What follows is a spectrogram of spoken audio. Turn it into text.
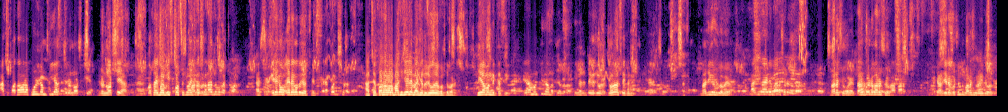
আচ্ছা কথা বলা ফুল দাম টিয়া ছিল নট টিয়া এটা নর্থিয়া কথা একবার স্পষ্ট সময় কথা শোনা দেবো কাস্টমার আচ্ছা এটা এটা কত যাচ্ছে? এটা পঁচিশশো টাকা। আচ্ছা কথা বলা পাখি চাইলে ভাইয়ের সাথে যোগাযোগ করতে পারেন হিরামন দেখতেছি। মন তিন হাজার টাকা জোড়া। জোড়া আছে এখানে? গুলো বাকি ভাই এটা বারোশো টাকা করে। বারোশো করে। তার উপরে বারোশো। যার যেটা পছন্দ বারোশো করে নিতে পারবে।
